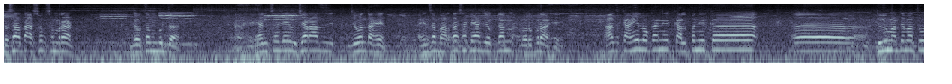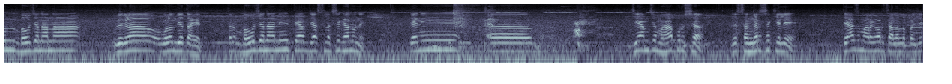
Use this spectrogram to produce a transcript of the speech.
जसं आता अशोक सम्राट गौतम बुद्ध ह्यांचे जे विचार आज जिवंत आहेत ह्यांचं भारतासाठी आज योगदान भरपूर आहे. आज काही लोकांनी काल्पनिक टी व्ही माध्यमातून बहुजनांना वेगळा वळण देत आहेत. तर बहुजनांनी त्यात जास्त लक्ष घालू नये. त्यांनी जे आमचे महापुरुष जे संघर्ष केले त्याच मार्गावर चालायला पाहिजे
